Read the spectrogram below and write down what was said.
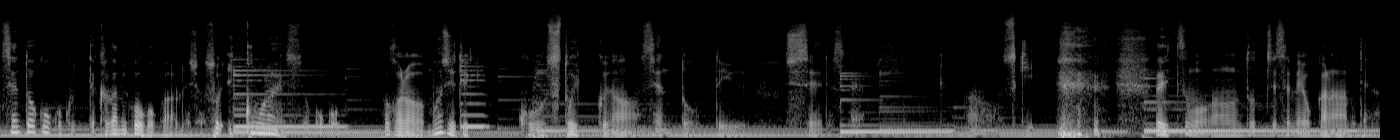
先頭広告って鏡広告あるでしょ。それ1個もないんですよここ。だからマジでこうストイックな銭湯っていう姿勢ですねあの好き。でいつも、うん、どっち攻めようかなみたいな。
